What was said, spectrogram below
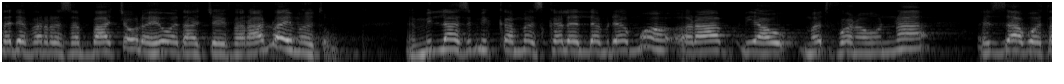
ተደፈረሰባቸው ለህይወታቸው ይፈራሉ አይመጡም። የሚላስ የሚቀመስ ከሌለም ደግሞ ራብ ያው መጥፎ ነውና እዛ ቦታ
